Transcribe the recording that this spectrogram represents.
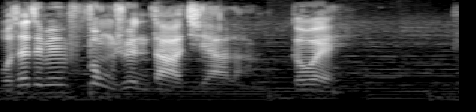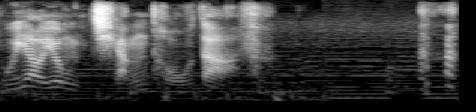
我在这边奉劝大家了，各位不要用墙头大法，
